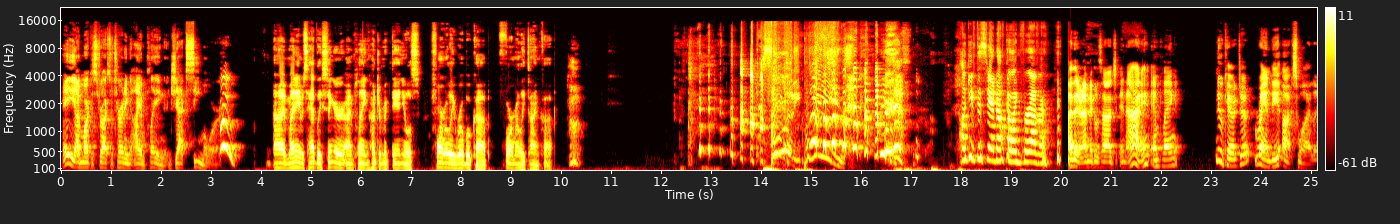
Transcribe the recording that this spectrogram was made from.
Hey, I'm Marcus Strax returning. I am playing Jack Seymour. Woo! Hi, my name is Hadley Singer. I'm playing Hunter McDaniels, formerly RoboCop, formerly Time Cop. Somebody, please! I'll keep this standoff going forever. Hi there, I'm Nicholas Hodge, and I am playing new character Randy Oxweiler.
